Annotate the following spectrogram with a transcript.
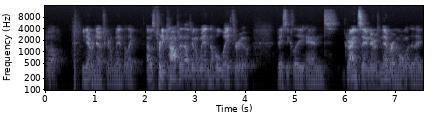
well, you never know if you're going to win, but like I was pretty confident I was going to win the whole way through, basically. And grindstone, there was never a moment that I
